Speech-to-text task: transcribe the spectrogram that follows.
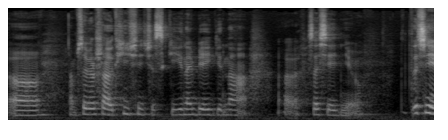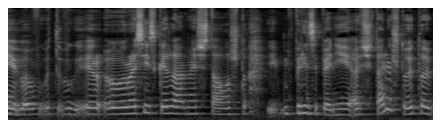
там, совершают хищнические набеги на соседнюю точнее, российская армия считала, что, в принципе, они считали, что эта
